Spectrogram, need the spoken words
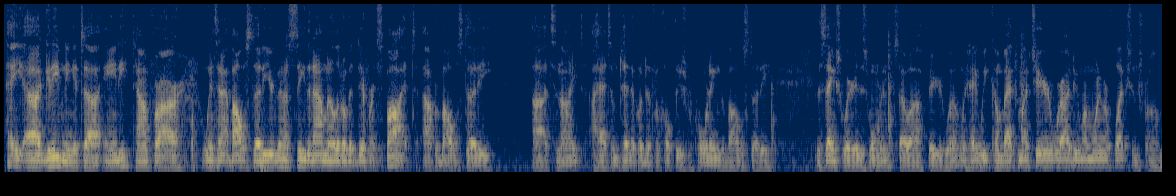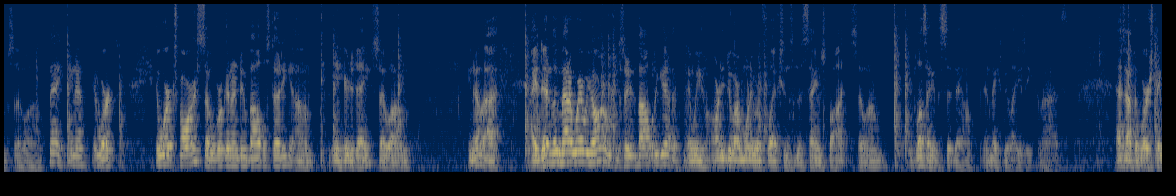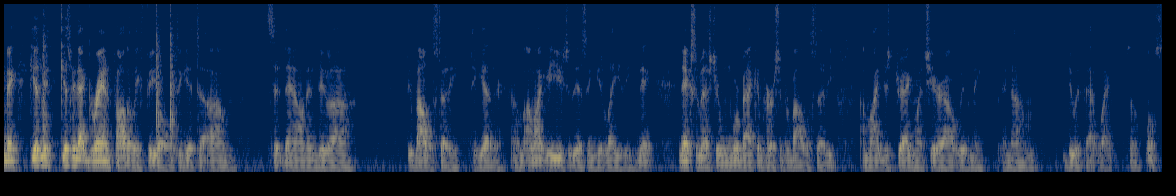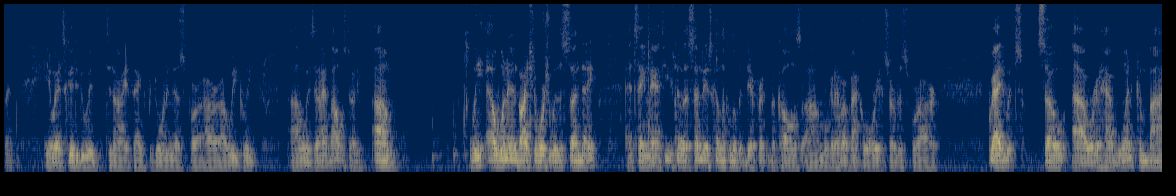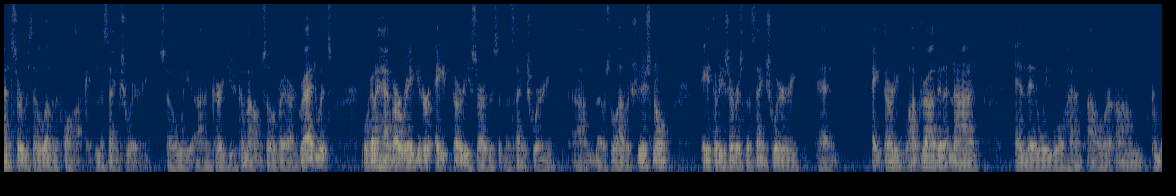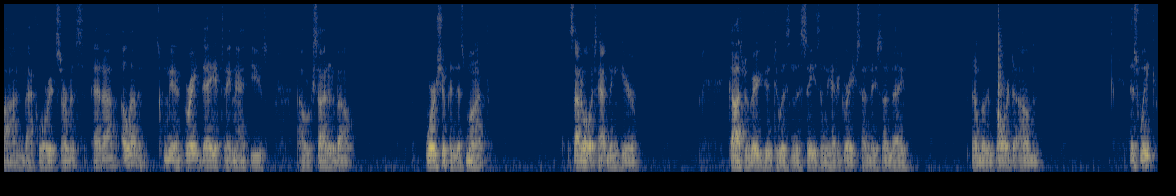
Hey, uh, good evening. It's uh, Andy. Time for our Wednesday night Bible study. You're going to see that I'm in a little bit different spot uh, for Bible study uh, tonight. I had some technical difficulties recording the Bible study in the sanctuary this morning, so I figured, well, hey, we come back to my chair where I do my morning reflections from. So, uh, hey, you know, it works. It works for us. So we're going to do Bible study um, in here today. So, um, you know, I it doesn't really matter where we are. We can study the Bible together, and we already do our morning reflections in the same spot. So, um, plus I get to sit down. It makes me lazy, and that's that's not the worst thing. Make gives me gives me that grandfatherly feel to get to um, sit down and do uh, do Bible study together. Um, I might get used to this and get lazy. Ne- next semester, when we're back in person for Bible study, I might just drag my chair out with me and um, do it that way. So we'll see. Anyway, it's good to be with tonight. Thanks for joining us for our uh, weekly uh, Wednesday night Bible study. Um, we uh, want to invite you to worship with us Sunday at St. Matthew's. Know that Sunday is going to look a little bit different because um, we're going to have our baccalaureate service for our graduates. So uh, we're going to have one combined service at 11 o'clock in the sanctuary. So we uh, encourage you to come out and celebrate our graduates. We're going to have our regular 8:30 service at the sanctuary. Um, though, so we'll have a traditional 8.30 service in the sanctuary at 8.30. We'll have drive-in at 9, and then we will have our um, combined baccalaureate service at uh, 11. It's going to be a great day at St. Matthew's. Uh, we're excited about worship in this month. Excited about what's happening here. God's been very good to us in this season. We had a great Sunday Sunday. And I'm looking forward to um, this week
